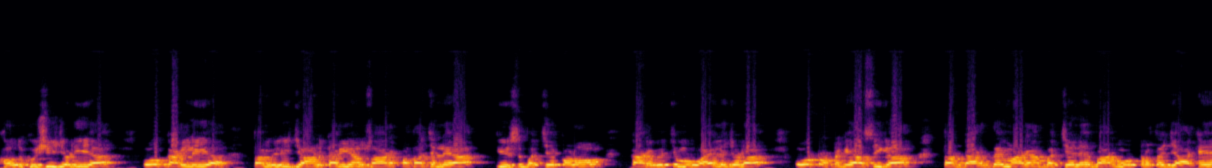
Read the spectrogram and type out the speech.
ਖੁਦਕੁਸ਼ੀ ਜਿਹੜੀ ਆ ਉਹ ਕਰ ਲਈ ਆ। ਤਾਂ ਮਿਲੀ ਜਾਣਕਾਰੀ ਅਨੁਸਾਰ ਪਤਾ ਚੱਲਿਆ ਕਿ ਇਸ ਬੱਚੇ ਕੋਲੋਂ ਘਰ ਵਿੱਚ ਮੋਬਾਈਲ ਜਿਹੜਾ, ਉਹ ਟੁੱਟ ਗਿਆ ਸੀਗਾ। ਤਾਂ ਡਰ ਦੇ ਮਾਰਿਆਂ ਬੱਚੇ ਨੇ ਬਾਹਰ ਮੋਟਰ ਤੇ ਜਾ ਕੇ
